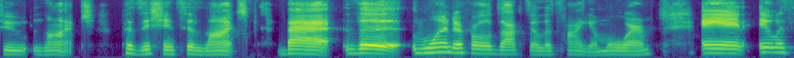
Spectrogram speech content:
to Launch. Position to Launch by the wonderful Dr. Latanya Moore. And it was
